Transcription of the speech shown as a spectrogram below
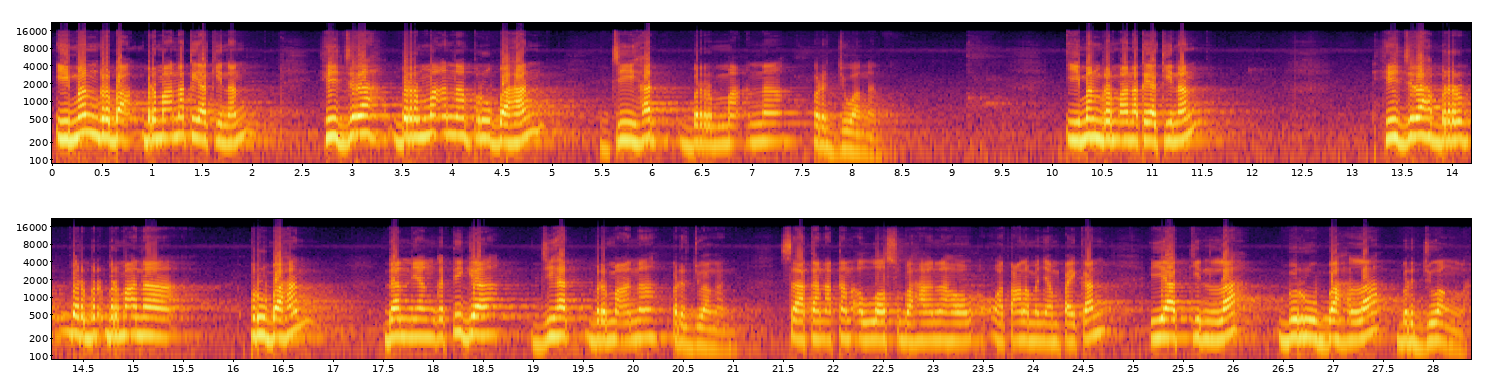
Iman bermakna keyakinan, hijrah bermakna perubahan, jihad bermakna perjuangan. Iman bermakna keyakinan, hijrah ber, ber, ber, bermakna perubahan, dan yang ketiga jihad bermakna perjuangan. Seakan-akan Allah Subhanahu wa taala menyampaikan, yakinlah, berubahlah, berjuanglah.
